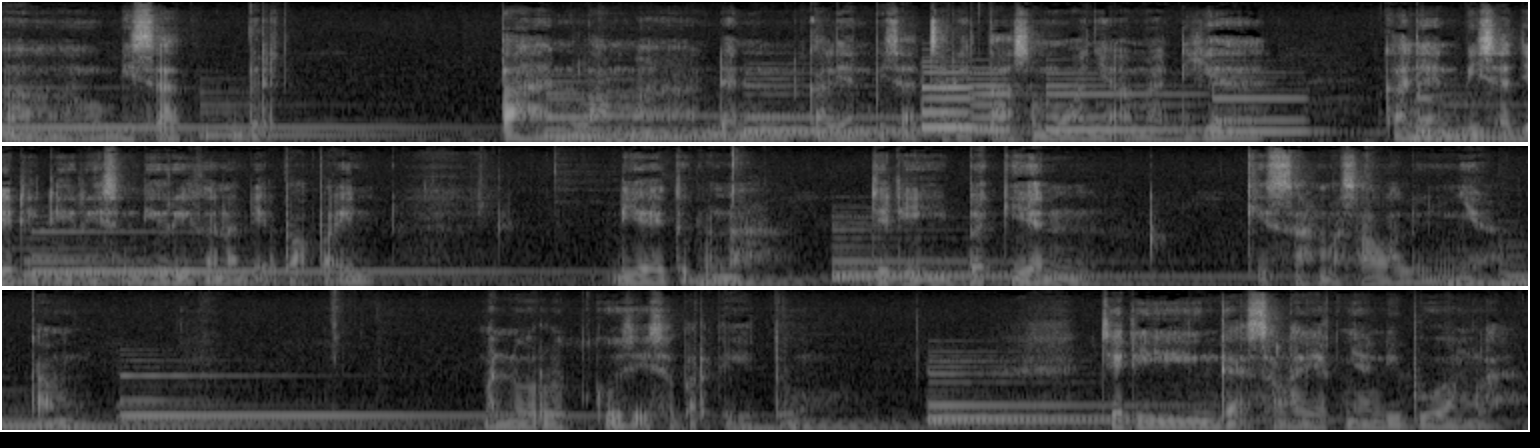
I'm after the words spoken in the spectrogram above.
uh, bisa bertahan lama dan kalian bisa cerita semuanya sama dia kalian bisa jadi diri sendiri karena dia apa-apain. Dia itu pernah jadi bagian kisah masa lalunya kamu. Menurutku sih seperti itu. Jadi nggak selayaknya dibuang lah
